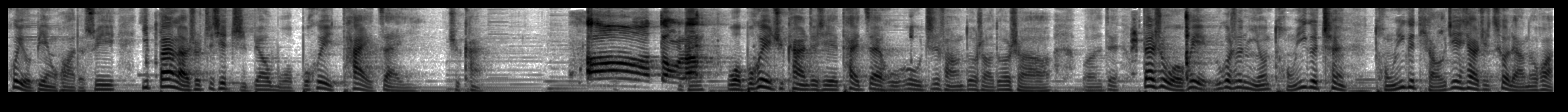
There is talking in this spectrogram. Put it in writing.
会有变化的，所以一般来说这些指标我不会太在意去看。哦，懂了。我不会去看这些太在乎哦，脂肪多少多少，呃，对。但是我会，如果说你用同一个秤、同一个条件下去测量的话，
